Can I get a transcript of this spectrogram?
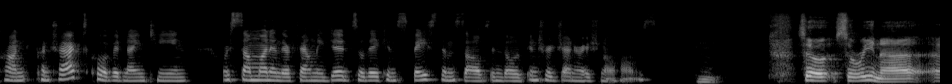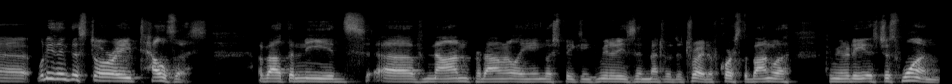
con- contract COVID 19 or someone in their family did, so they can space themselves in those intergenerational homes. Hmm. So, Serena, uh, what do you think this story tells us about the needs of non predominantly English speaking communities in Metro Detroit? Of course, the Bangla community is just one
